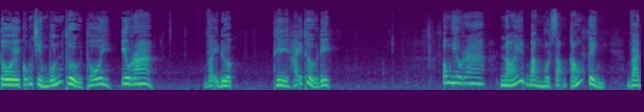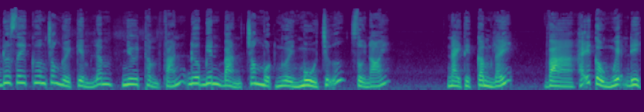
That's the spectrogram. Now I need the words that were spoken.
Tôi cũng chỉ muốn thử thôi, Ira. Vậy được, thì hãy thử đi. Ông Ira nói bằng một giọng cáu kỉnh và đưa dây cương cho người kiểm lâm như thẩm phán đưa biên bản cho một người mù chữ rồi nói. Này thì cầm lấy và hãy cầu nguyện đi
